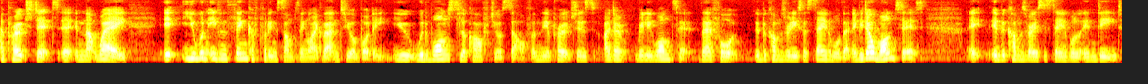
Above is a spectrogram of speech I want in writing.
approached it in that way, it, you wouldn't even think of putting something like that into your body. You would want to look after yourself, and the approach is, I don't really want it. Therefore, it becomes really sustainable then. If you don't want it, it, it becomes very sustainable indeed.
